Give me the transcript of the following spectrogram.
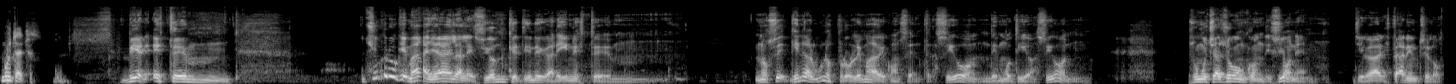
Muchachos. Bien, este. Mm, yo creo que más allá de la lesión que tiene Garín, este. Mm, no sé, tiene algunos problemas de concentración, de motivación. Es un muchacho con condiciones. Llegar a estar entre los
